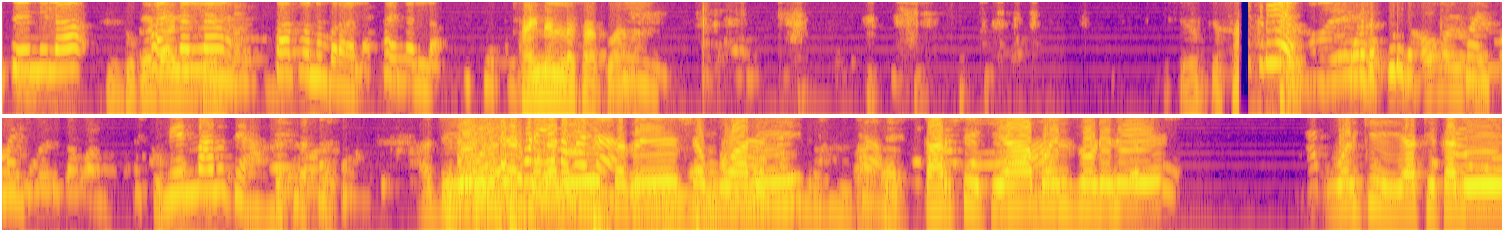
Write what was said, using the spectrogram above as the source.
सेमीला गट आणि फायनलला सेमी सातवा नंबर आला फायनलला फायनलला सातवा आला. ओके, ओके. सा- मेन माणूस आहे आज या ठिकाणी सगळे शंभू आणि कार्तिक या बैल जोडीने वडकी या ठिकाणी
